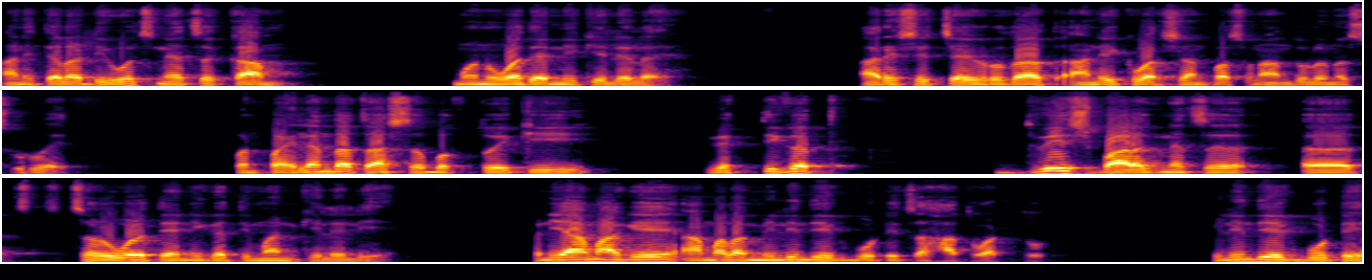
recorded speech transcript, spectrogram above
आणि त्याला डिवचण्याचं काम मनुवाद्यांनी केलेलं आहे. आर एस एसच्या विरोधात अनेक वर्षांपासून आंदोलनं सुरू आहेत. पण पहिल्यांदाच असं बघतोय की व्यक्तिगत द्वेष बाळगण्याचं चळवळ त्यांनी गतिमान केलेली आहे. पण यामागे आम्हाला मिलिंद एकबोटेचा हात वाटतो. मिलिंद एकबोटे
